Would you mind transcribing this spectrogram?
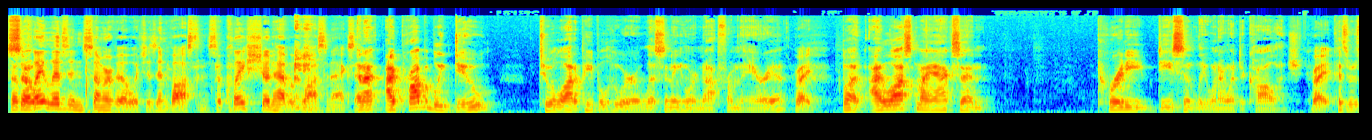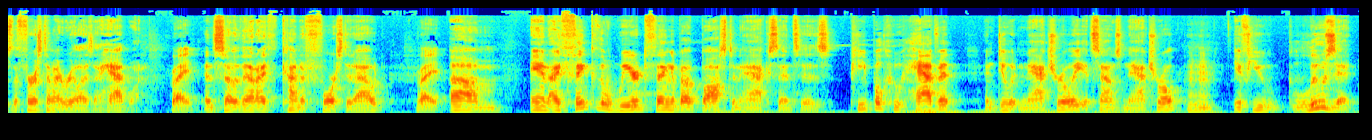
So, So, Clay lives in Somerville, which is in Boston. So Clay should have a Boston accent. and I, I probably do to a lot of people who are listening who are not from the area. right. But I lost my accent pretty decently when I went to college. Right. Because it was the first time I realized I had one, Right. and so then I kind of forced it out. Right. Um, and I think the weird thing about Boston accents is people who have it and do it naturally, it sounds natural. Mm-hmm. If you lose it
